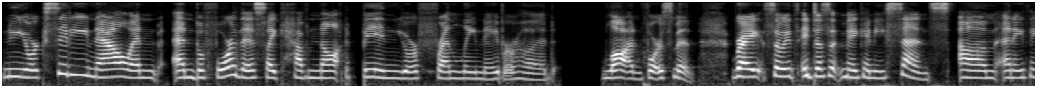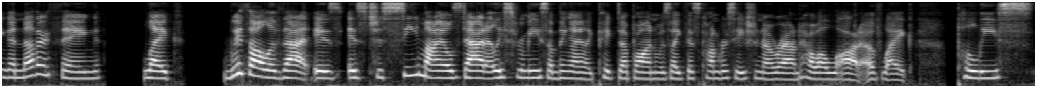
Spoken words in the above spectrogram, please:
new york city now and and before this like have not been your friendly neighborhood law enforcement right so it's it doesn't make any sense um and i think another thing like with all of that is is to see miles dad at least for me something i like picked up on was like this conversation around how a lot of like police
